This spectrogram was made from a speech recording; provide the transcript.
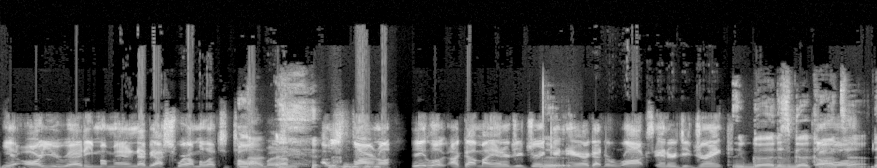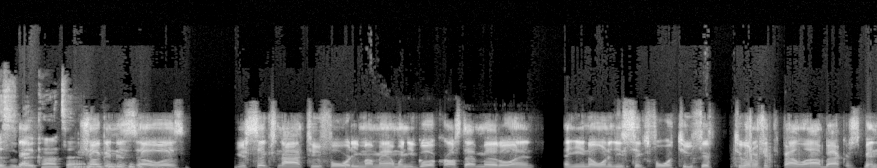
yeah, are you ready, my man? Nebby, I swear I'm gonna let you talk, nah. but I'm, I'm, just firing off. Hey, look, I got my energy drink yeah. in here. I got the Rocks energy drink. You good? This is good Zoa. content. This is good content. Chugging the Zoas. You're 6'9", 240, my man. When you go across that middle and and you know one of these 6'4", 250 pound linebackers has been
